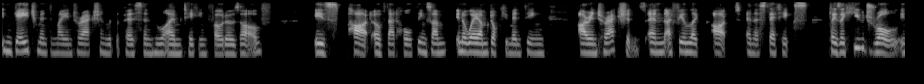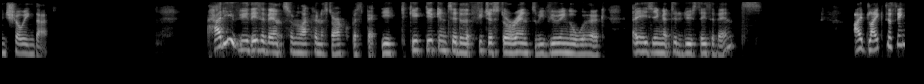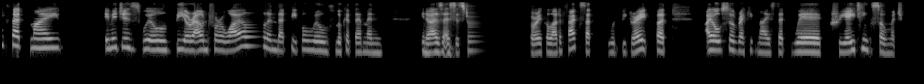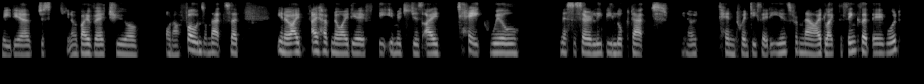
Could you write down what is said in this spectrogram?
engagement and my interaction with the person who I'm taking photos of is part of that whole thing. So I'm in a way I'm documenting our interactions. And I feel like art and aesthetics plays a huge role in showing that. How do you view these events from like an historical perspective? Do you, do you consider that future historians will be viewing your work and using it to deduce these events? I'd like to think that my images will be around for a while and that people will look at them and, you know, as, as historical artifacts, that would be great. But I also recognize that we're creating so much media just, you know, by virtue of on our phones on that set, you know, I, I have no idea if the images I take will necessarily be looked at, you know, 10, 20, 30 years from now. I'd like to think that they would.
